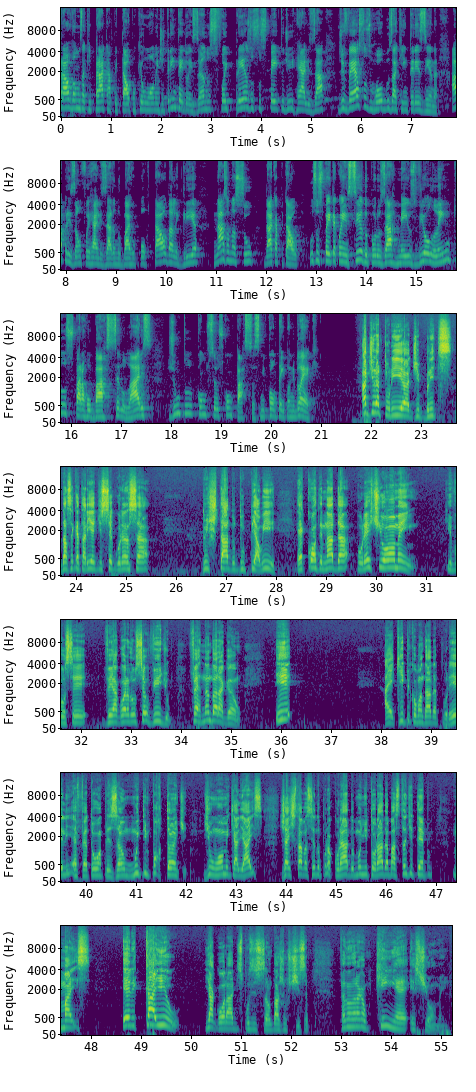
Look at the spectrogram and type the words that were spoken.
litoral, vamos aqui para a capital, porque um homem de 32 anos foi preso suspeito de realizar diversos roubos aqui em Teresina. A prisão foi realizada no bairro Portal da Alegria, na zona sul da capital. O suspeito é conhecido por usar meios violentos para roubar celulares junto com seus comparsas. Me conta aí, Tony Black. A diretoria de Blitz da Secretaria de Segurança do Estado do Piauí é coordenada por este homem que você vê agora no seu vídeo, Fernando Aragão. E a equipe comandada por ele efetuou uma prisão muito importante de um homem que, aliás, já estava sendo procurado, monitorado há bastante tempo, mas ele caiu e agora à disposição da justiça. Fernando Aragão, quem é este homem?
